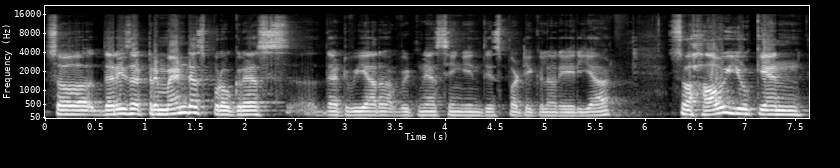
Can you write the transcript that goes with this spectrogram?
So there is a tremendous progress uh, that we are witnessing in this particular area. So how you can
